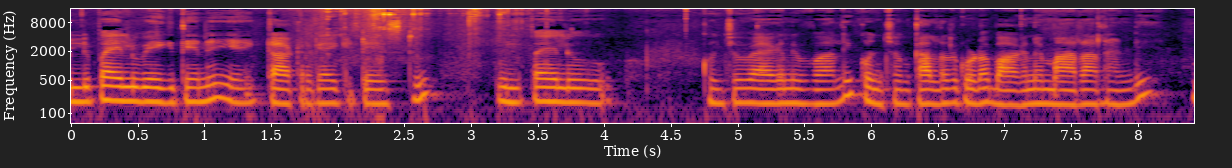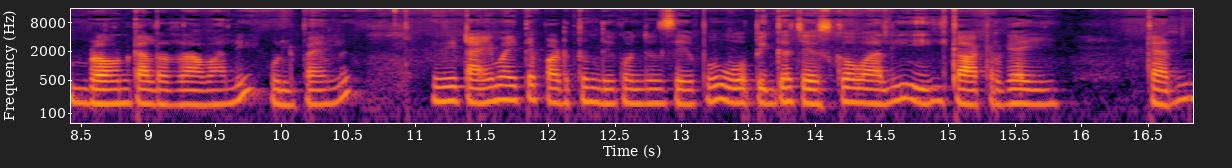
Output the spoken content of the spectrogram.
ఉల్లిపాయలు వేగితేనే కాకరకాయకి టేస్ట్. ఉల్లిపాయలు కొంచెం వేగనివ్వాలి. కొంచెం కలర్ కూడా బాగానే మారాలండి. బ్రౌన్ కలర్ రావాలి ఉల్లిపాయలు. ఇది టైం అయితే పడుతుంది. కొంచెం సేపు ఓపిక్గా చేసుకోవాలి ఈ కాకరకాయ కర్రీ.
